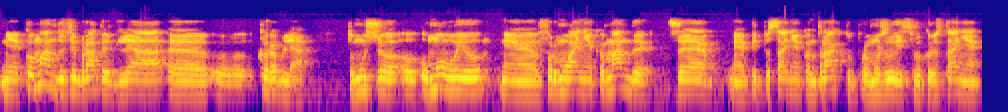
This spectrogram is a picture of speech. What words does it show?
е, команду зібрати для е, е, корабля. Тому що умовою формування команди це підписання контракту про можливість використання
